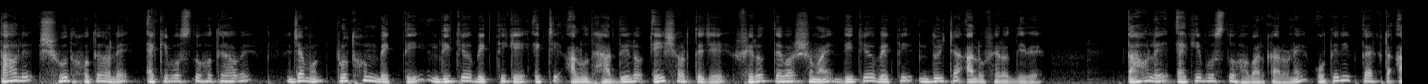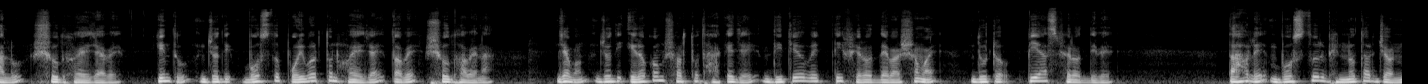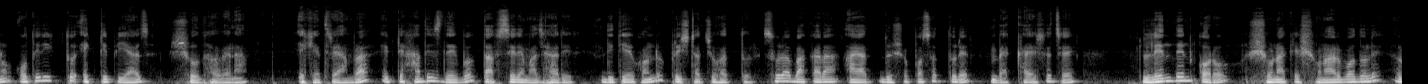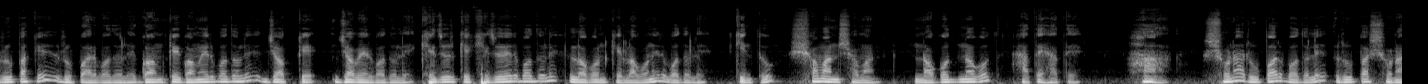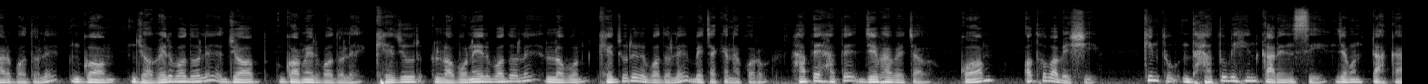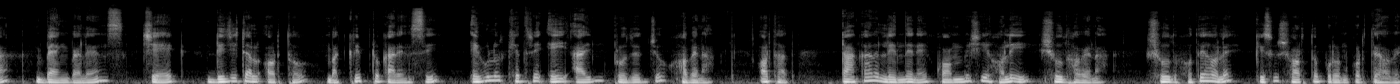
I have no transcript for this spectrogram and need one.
তাহলে সুদ হতে হলে একই বস্তু হতে হবে। যেমন প্রথম ব্যক্তি দ্বিতীয় ব্যক্তিকে একটি আলু ধার দিল এই শর্তে যে ফেরত দেওয়ার সময় দ্বিতীয় ব্যক্তি দুইটা আলু ফেরত দিবে। তাহলে একই বস্তু হবার কারণে অতিরিক্ত একটা আলু সুদ হয়ে যাবে। কিন্তু যদি বস্তু পরিবর্তন হয়ে যায়, তবে সুদ হবে না। যেমন, যদি এরকম শর্ত থাকে যে দ্বিতীয় ব্যক্তি ফেরত দেওয়ার সময় দুটো পেঁয়াজ ফেরত দিবে, তাহলে বস্তুর ভিন্নতার জন্য অতিরিক্ত একটি পেঁয়াজ সুদ হবে না। এক্ষেত্রে আমরা একটি হাদিস দেখব তাফসিরে মাঝহারির দ্বিতীয় খণ্ড পৃষ্ঠা চুয়াত্তর। সুরা বাকারা, আয়াত দুশো পঁচাত্তরের ব্যাখ্যা এসেছে লেনদেন করো সোনাকে সোনার বদলে, রূপাকে রূপার বদলে, গমকে গমের বদলে, জবকে জবের বদলে, খেজুরকে খেজুরের বদলে, লবণকে লবণের বদলে, কিন্তু সমান সমান, নগদ নগদ, হাতে হাতে। হ্যাঁ সোনা রূপার বদলে, রূপা সোনার বদলে, গম জবের বদলে, জব গমের বদলে, খেজুর লবণের বদলে, লবণ খেজুরের বদলে বেচাকেনা করো। হাতে হাতে যেভাবে চাও, কম অথবা বেশি। কিন্তু ধাতুবিহীন কারেন্সি যেমন টাকা ব্যাংক ব্যালেন্স চেক ডিজিটাল অর্থ বা ক্রিপ্টোকারেন্সি এগুলোর ক্ষেত্রে এই আইন প্রযোজ্য হবে না। অর্থাৎ টাকার লেনদেনে কম বেশি হলেই সুদ হবে না। সুদ হতে হলে কিছু শর্ত পূরণ করতে হবে।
